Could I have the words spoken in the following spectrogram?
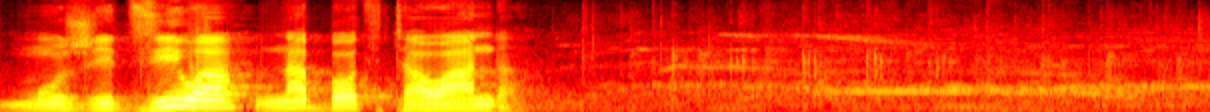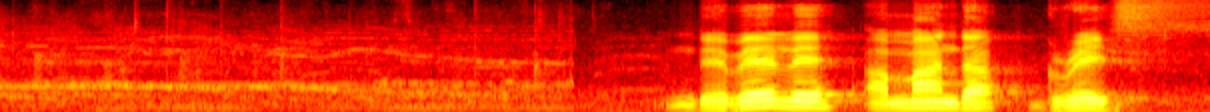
Muzvidziwa Naboth Tawanda. Ndebele Amanda Grace.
